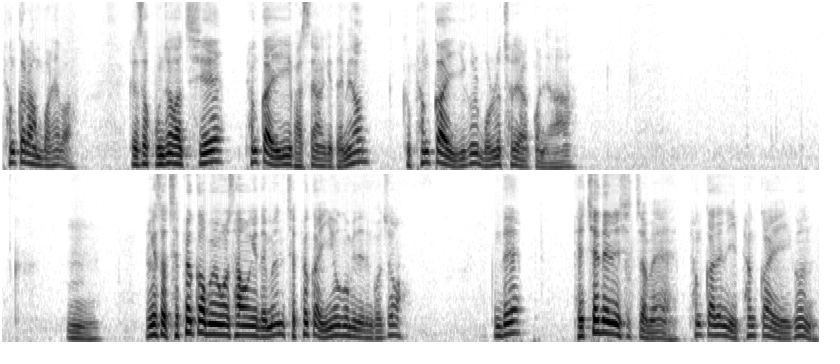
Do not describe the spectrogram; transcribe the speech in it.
평가를 한번 해봐. 그래서 공정가치에 평가 이익이 발생하게 되면 그 평가 이익을 뭘로 처리할 거냐. 음. 여기서 재평가 모형을 사용하게 되면 재평가 잉여금이 되는 거죠. 근데 대체되는 시점에 평가되는 이 평가 이익은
